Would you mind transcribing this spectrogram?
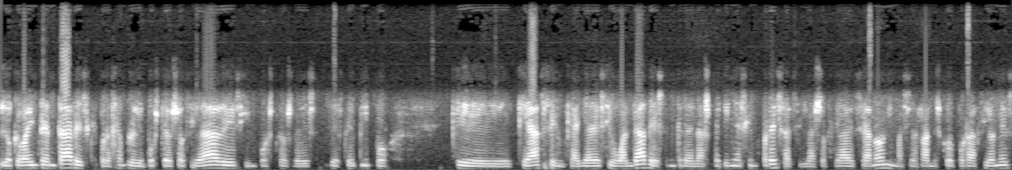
lo que va a intentar es que, por ejemplo, el impuesto de sociedades, impuestos de, de este tipo que, que, hacen que haya desigualdades entre las pequeñas empresas y las sociedades anónimas y las grandes corporaciones,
